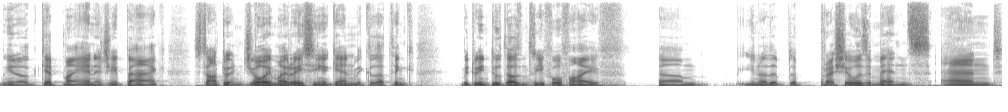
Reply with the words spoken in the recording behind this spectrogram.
you know, get my energy back, start to enjoy my racing again because I think between 2003, 4, 5, um, you know, the, the pressure was immense and,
